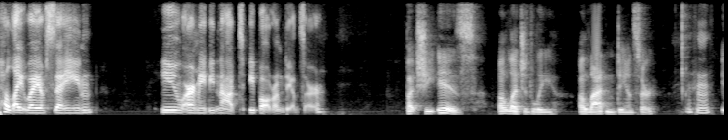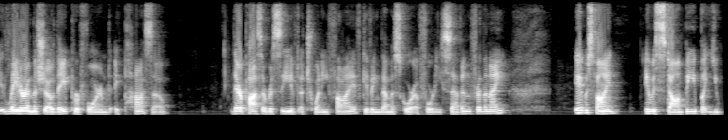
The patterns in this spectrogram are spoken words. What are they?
polite way of saying you are maybe not a ballroom dancer. but she is allegedly a Latin dancer. hmm later in the show, they performed a paso. Their paso received a 25, giving them a score of 47 for the night. It was fine. It was stompy, but you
